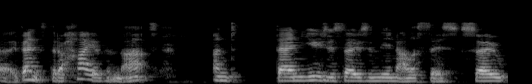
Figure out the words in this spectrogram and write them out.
uh, events that are higher than that, and then uses those in the analysis. So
